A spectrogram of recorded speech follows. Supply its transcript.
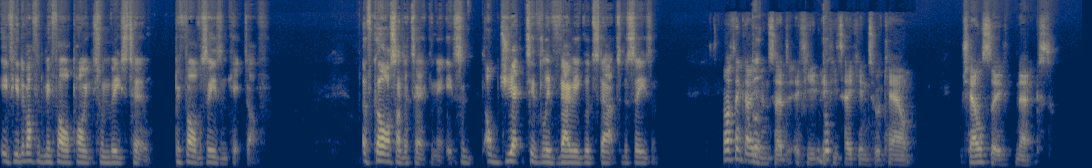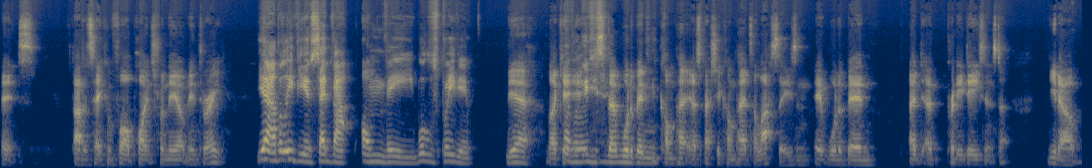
if you'd have offered me four points from these two before the season kicked off, of course I'd have taken it. It's an objectively very good start to the season. I think I But- even said if you but- if you take into account Chelsea next, it's I'd have taken four points from the opening three. Yeah, I believe you said that on the Wolves preview. Yeah, like it, it- that would have been compared, especially compared to last season. It would have been a, a pretty decent start. You know,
